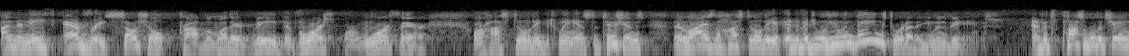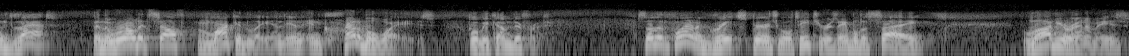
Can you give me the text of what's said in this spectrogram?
Underneath every social problem, whether it be divorce or warfare or hostility between institutions, there lies the hostility of individual human beings toward other human beings. And if it's possible to change that, then the world itself markedly and in incredible ways will become different. So that when a great spiritual teacher is able to say, love your enemies,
